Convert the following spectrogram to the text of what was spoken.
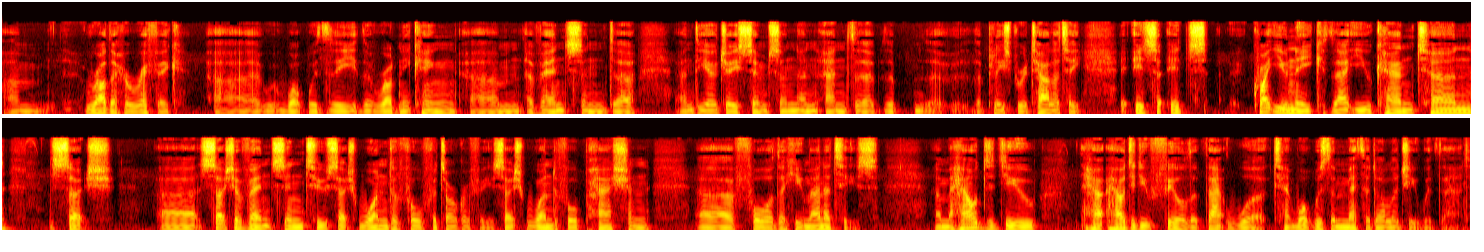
um, rather horrific. Uh, what with the, the Rodney King um, events and uh, and the O.J. Simpson and and the, the the, the police brutality, it's it's quite unique that you can turn such uh, such events into such wonderful photography, such wonderful passion uh, for the humanities. Um, how did you how, how did you feel that that worked? What was the methodology with that?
